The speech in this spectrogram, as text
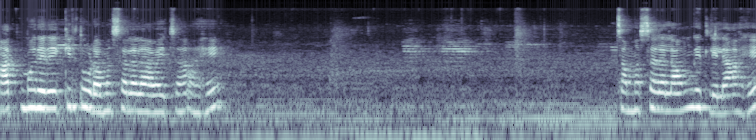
आतमध्ये देखील थोडा मसाला लावायचा आहे. चा मसाला लावून घेतलेला आहे.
